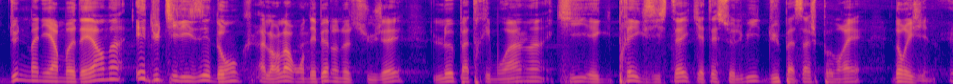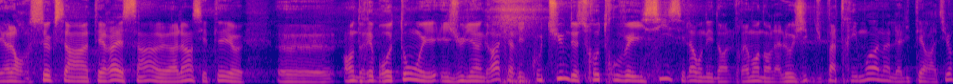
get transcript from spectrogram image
d'une manière moderne et d'utiliser donc, alors là on est bien dans notre sujet, le patrimoine qui préexistait, qui était celui du passage Pommeret d'origine. Et alors, ceux que ça intéresse, hein, euh, Alain, c'était euh, euh, André Breton et, et Julien Gracq avaient coutume de se retrouver ici. C'est là on est dans- vraiment dans la logique du patrimoine, hein, de la littérature.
